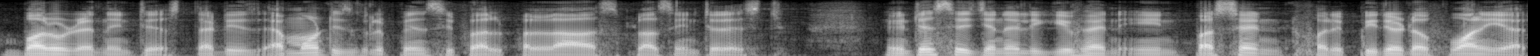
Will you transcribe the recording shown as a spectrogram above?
borrowed and interest. That is, amount is equal to principal plus plus interest. Interest is generally given in percent for a period of one year.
